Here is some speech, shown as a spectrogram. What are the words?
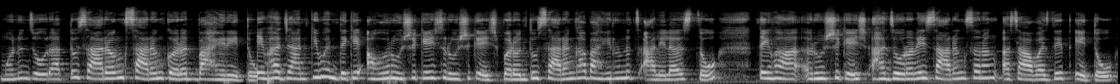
म्हणून जोरात तो सारंग सारंग करत बाहेर येतो. तेव्हा जानकी म्हणते की अहो ऋषिकेश ऋषिकेश. परंतु सारंग हा बाहेरूनच आलेला असतो. तेव्हा ऋषिकेश हा जोराने सारंग सरंग असा आवाज देत येतो.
